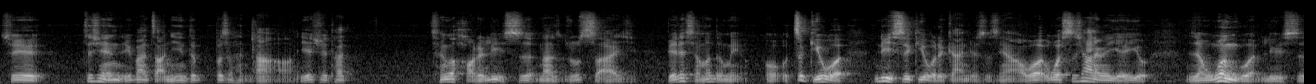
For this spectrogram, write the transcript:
所以。这些人一般长进都不是很大啊，也许他成个好的律师，那如此而已，别的什么都没有。我这给我律师给我的感觉是这样。我我私下里面也有人问过律师，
